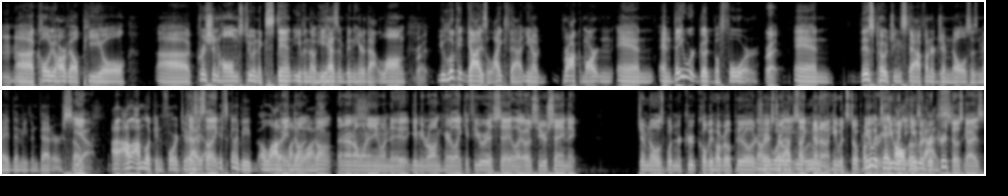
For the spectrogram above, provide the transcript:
Mm-hmm. uh, Colby Harvell Peel, uh, Christian Holmes to an extent, even though he hasn't been here that long. Right. You look at guys like that, you know, Brock Martin, and and they were good before, right. and this coaching staff under Jim Knowles has made them even better. So Yeah. I, I- I'm looking forward to it. I- it's like- it's going to be a lot of I mean, fun don't watch. don't, and I don't want anyone to get me wrong here. Like, if you were to say, like, oh, so you're saying that Jim Knowles wouldn't recruit Colby Harvell Peel or No, Trey Sterling? Like, no, no, he would still probably. you would take he all would, He would guys. recruit those guys.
